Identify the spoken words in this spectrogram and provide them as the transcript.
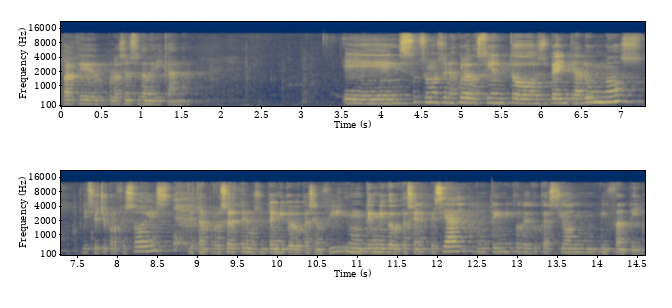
parte de la población sudamericana. Eh, somos una escuela de 220 alumnos, 18 profesores. De estos profesores tenemos un técnico de educación, un técnico de educación especial un técnico de educación infantil.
